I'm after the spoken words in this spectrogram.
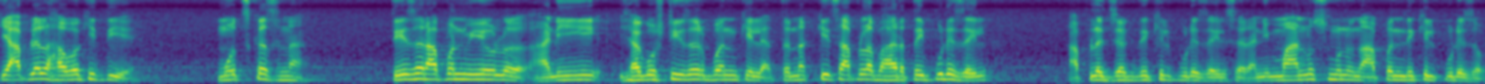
की आपल्याला हवं किती आहे. मोजकंच ना. ते जर आपण मिळवलं आणि ह्या गोष्टी जर बंद केल्या तर नक्कीच आपला भारतही पुढे जाईल. आपलं जग देखील पुढे जाईल सर. आणि माणूस म्हणून आपण देखील पुढे जाऊ.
